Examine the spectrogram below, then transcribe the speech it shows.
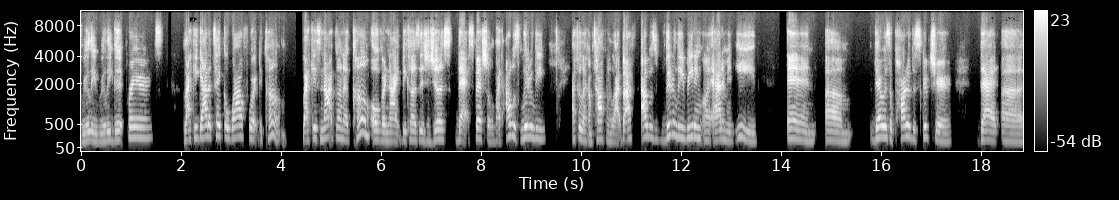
really really good prayers like it got to take a while for it to come. Like it's not gonna come overnight because it's just that special. Like i was literally i feel like i'm talking a lot but i, I was literally reading on adam and eve and um there was a part of the scripture that uh,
